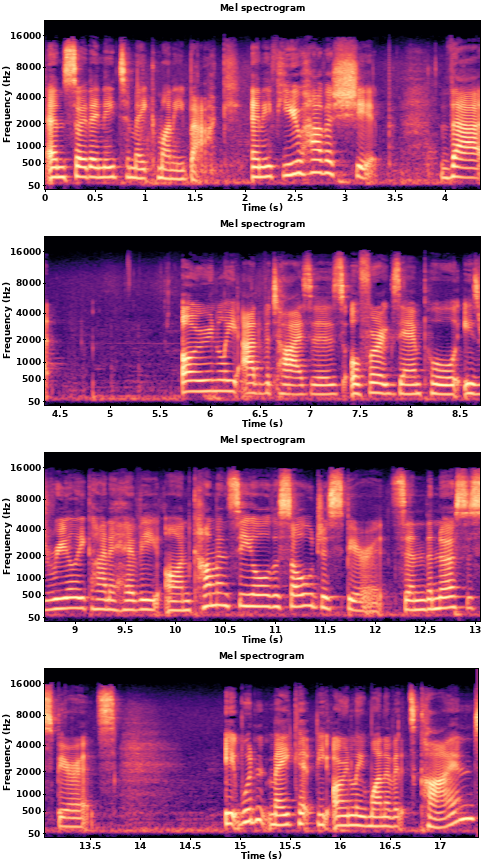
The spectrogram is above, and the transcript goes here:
And so they need to make money back. And if you have a ship that only advertises, or for example, is really kind of heavy on come and see all the soldiers' spirits and the nurses' spirits, it wouldn't make it the only one of its kind.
